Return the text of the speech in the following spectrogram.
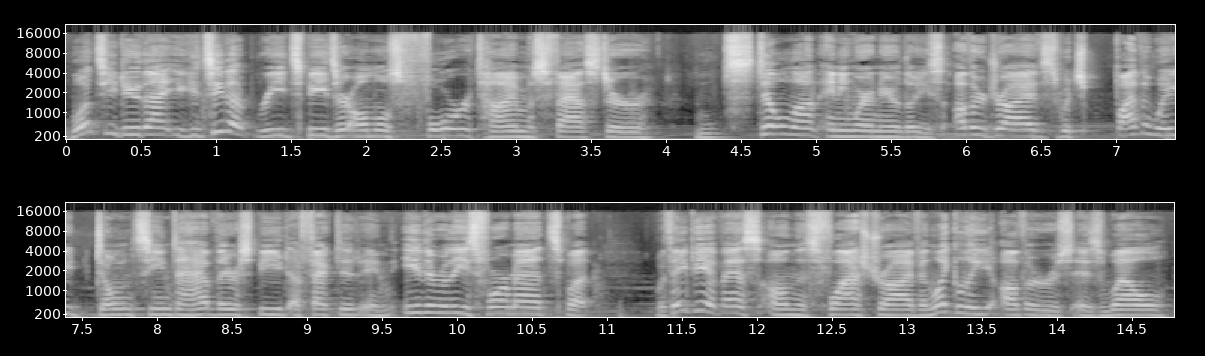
Once you do that, you can see that read speeds are almost four times faster, still not anywhere near these other drives, which by the way don't seem to have their speed affected in either of these formats, but with APFS on this flash drive, and likely others as well,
